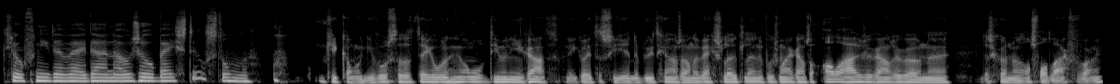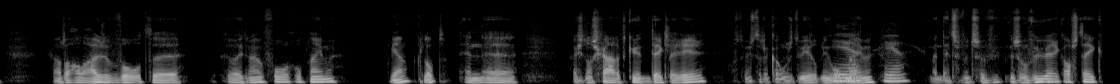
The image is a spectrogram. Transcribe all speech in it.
ik geloof niet dat wij daar nou zo bij stilstonden. Ik kan me niet voorstellen dat het tegenwoordig allemaal op die manier gaat. Ik weet dat ze hier in de buurt gaan ze aan de weg sleutelen. En volgens mij gaan ze alle huizen gaan ze gewoon, uh, dat is gewoon een asfaltlaag vervangen. Gaan ze alle huizen bijvoorbeeld, uh, weet je nou, voor opnemen. Ja, klopt. En uh, als je dan schade hebt kun je het declareren. Of tenminste, dan komen ze het weer opnieuw opnemen. Ja. Maar net zo'n zo, zo vuurwerkafsteek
